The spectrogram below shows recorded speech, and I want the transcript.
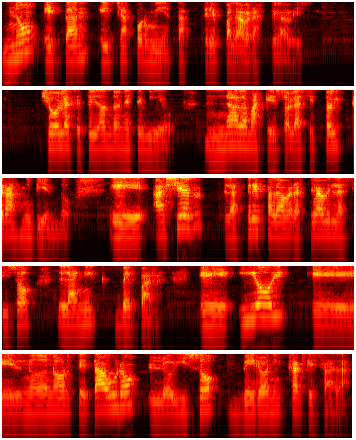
No están hechas por mí estas tres palabras claves. Yo las estoy dando en este video. Nada más que eso, las estoy transmitiendo. Eh, ayer las tres palabras claves las hizo la Nick Bepar. Eh, y hoy el nodo norte Tauro lo hizo Verónica Quesada.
